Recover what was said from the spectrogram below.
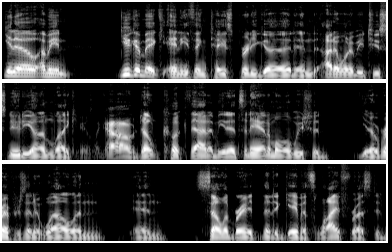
you know, I mean, you can make anything taste pretty good, and I don't want to be too snooty on like, like, oh, don't cook that. I mean, it's an animal, we should, you know, represent it well and and celebrate that it gave its life for us to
